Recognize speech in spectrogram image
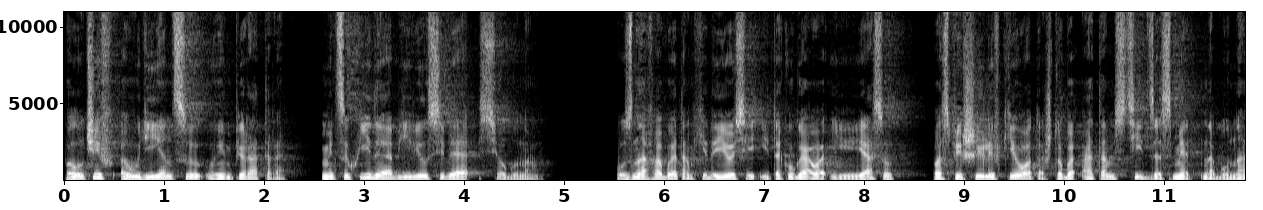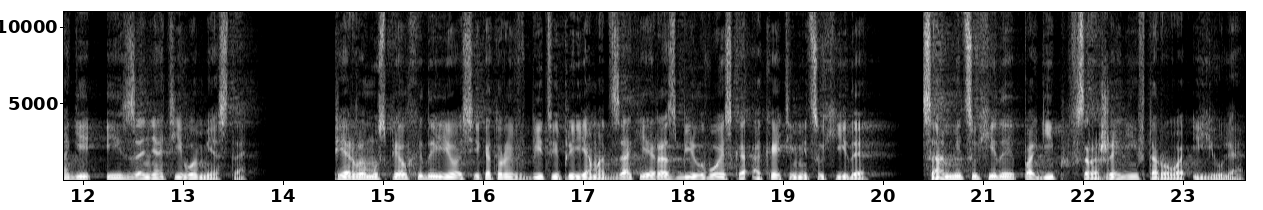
Получив аудиенцию у императора, Мицухиде объявил себя сёгуном. Узнав об этом, Хидеоси и Такугава и Иясу поспешили в Киото, чтобы отомстить за смерть Набунаги и занять его место. Первым успел Хидеоси, который в битве при Ямадзаки разбил войско Акэти Мицухиде. Сам Мицухиде погиб в сражении 2 июля.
